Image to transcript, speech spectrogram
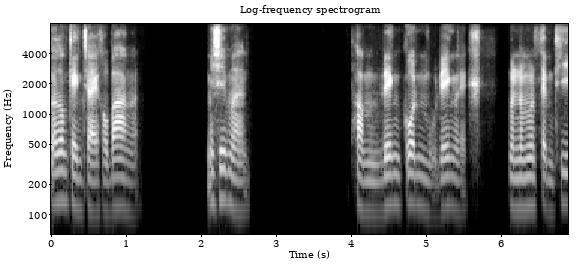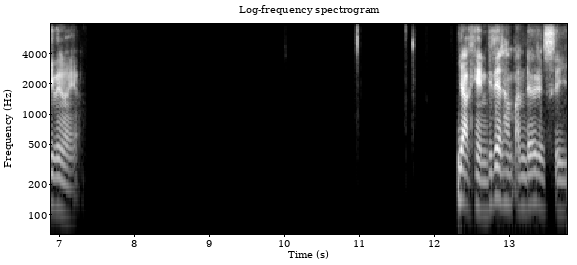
ก็ต้องเกรงใจเขาบ้างอะ ไม่ใช่มาทำเด้งก้นหมูเด้งเลย มันมันเต็มที่ไปหน่อยอะ อยากเห็นพี่เต้ทำ Under the Sea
